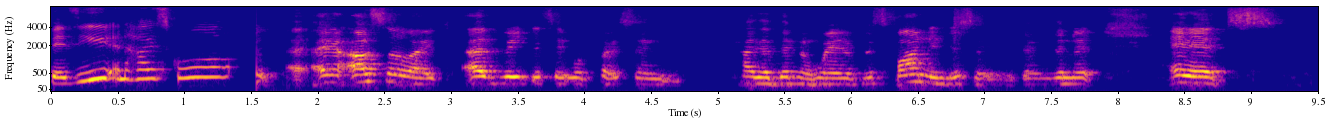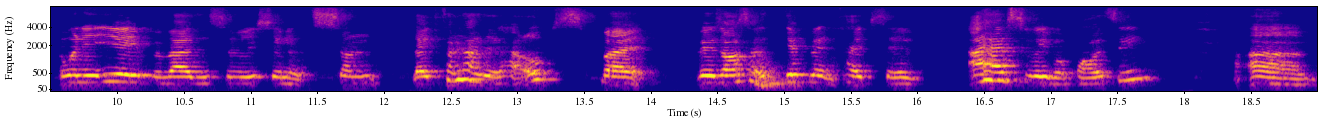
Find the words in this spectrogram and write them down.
busy in high school and also like every disabled person has a different way of responding to certain things and it and it's when an EA provides a solution it's some like sometimes it helps but there's also different types of, I have cerebral palsy, um,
